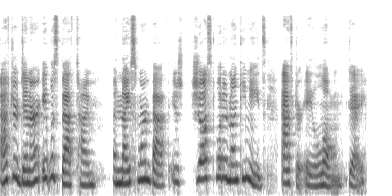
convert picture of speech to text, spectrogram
After dinner, it was bath time. A nice warm bath is just what a monkey needs after a long day.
